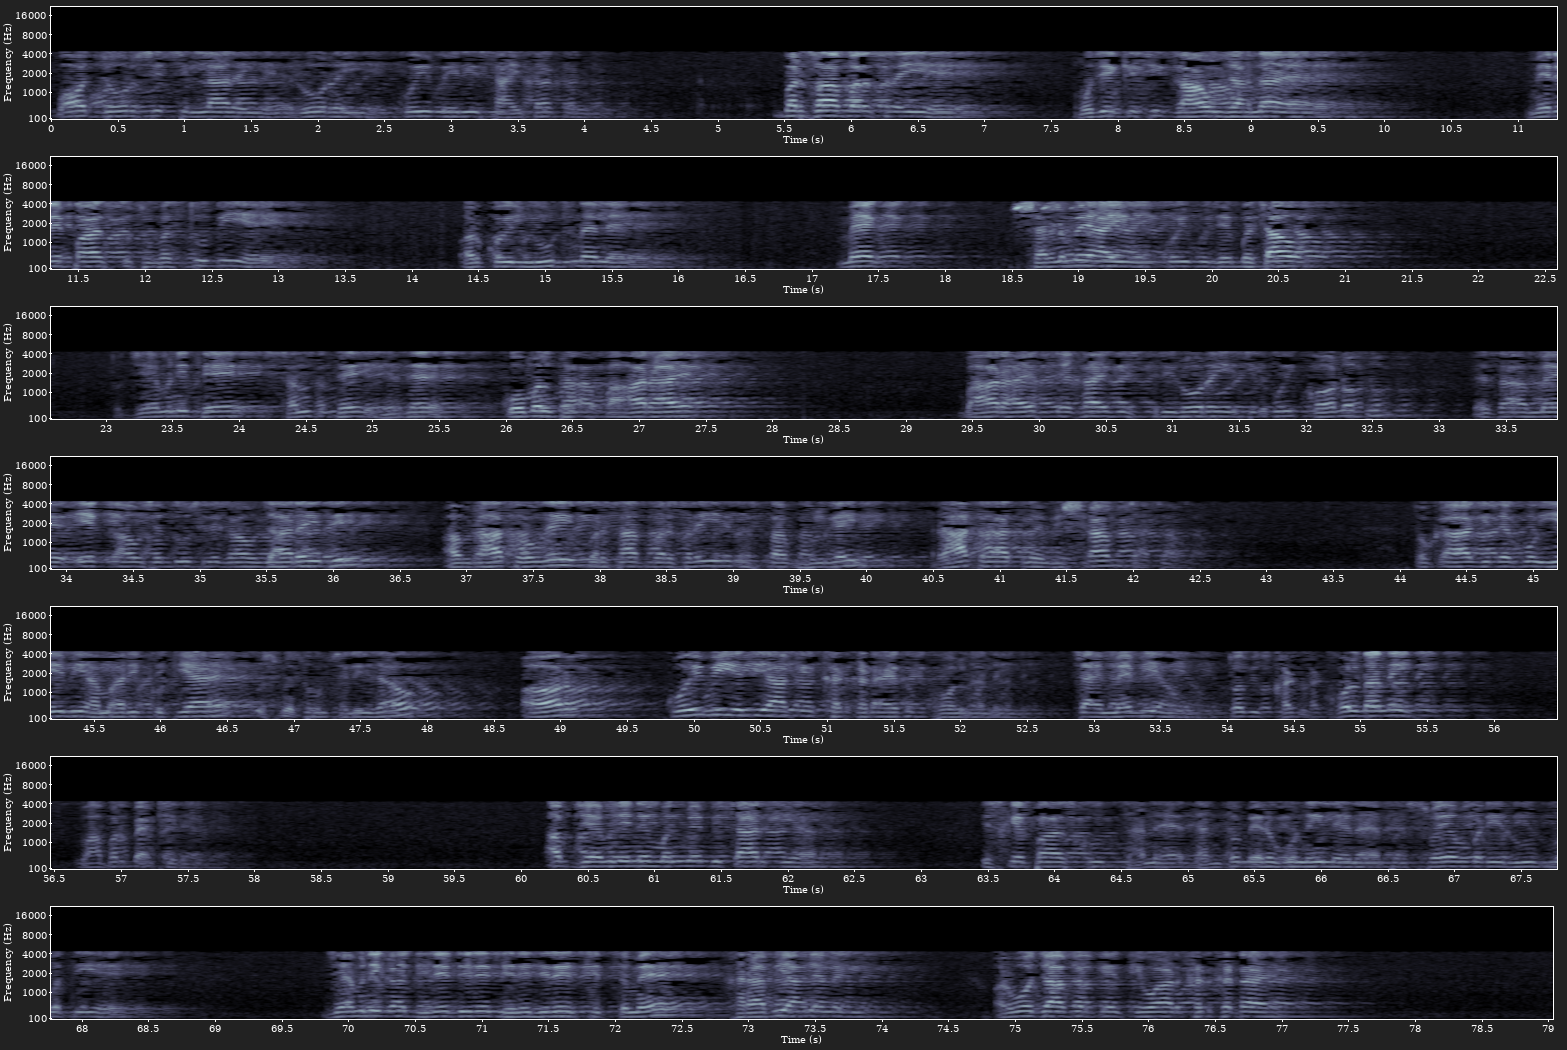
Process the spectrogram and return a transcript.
बहुत ज़ोर से चिल्ला रही है, रो रही है, कोई मेरी सहायता करो। बरसा बरस रही है, मुझे किसी गाँव जाना है, मेरे पास कुछ वस्तु भी है और कोई लूट न ले। मैं शरण में आई हूँ कोई मुझे बचाओ। तो जैमनी थे, संत थे, हृदय कोमल था, बाहर आए। बाहर आए तो देखा है कि स्त्री रो रही है कोई कौन हो तुम? ऐसा मैं एक गाँव से दूसरे गाँव जा रही थी, अब रात हो गई, बरसात बरस रही है, रास्ता भूल गई। रात रात में विश्राम चाहता हूँ। तो कहा कि देखो, ये भी हमारी कुटिया है, उसमें तुम चली जाओ, और कोई भी यदि आके खटखटाए तो खोलना नहीं। चाहे मैं भी आऊँ तो भी खोलना नहीं। वहाँ पर बैठी रहे अब जैमनी ने मन में विचार किया, इसके पास खूब धन है, धन तो मेरे को नहीं लेना है, पर स्वयं बड़ी रूपवती है। जैमिनी का धीरे धीरे धीरे धीरे चित्त में खराबी आने लगी, और वो जाकर के किवाड़ खटखटाए।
